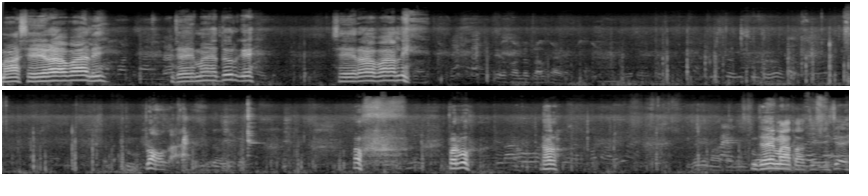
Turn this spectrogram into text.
মা শেরাবালি জয় মা দুর্গে শেরাবালি ব্লগার প্রভু ধরো জয় মাতা জি জয়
